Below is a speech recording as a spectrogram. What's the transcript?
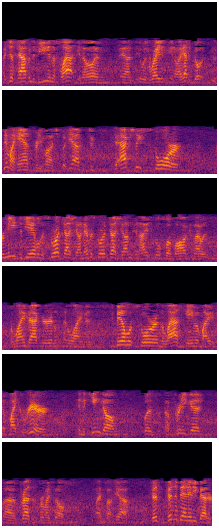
I just happened to be in the flat, you know, and and it was right, you know, I had to go. It was in my hands pretty much. But yeah, to to actually score, for me to be able to score a touchdown, never scored a touchdown in high school football because I was a linebacker and, and a lineman. To be able to score in the last game of my of my career in the Kingdome was a pretty good uh, present for myself. I thought, yeah, couldn't, couldn't have been any better.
